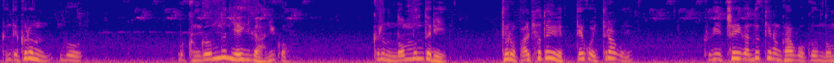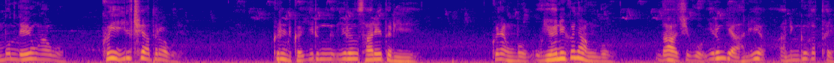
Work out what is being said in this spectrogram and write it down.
근데 그런 뭐, 뭐 근거 없는 얘기가 아니고 그런 논문들이 들어 발표되고 있더라고요. 그게 저희가 느끼는 거하고 그 논문 내용하고 거의 일치하더라고요. 그러니까 이런 이런 사례들이 그냥 뭐 우연히 그냥 뭐 나아지고 이런 게 아니 아닌 것 같아요.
